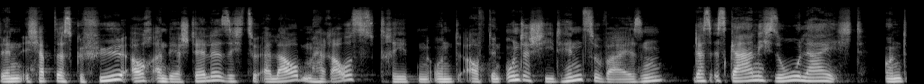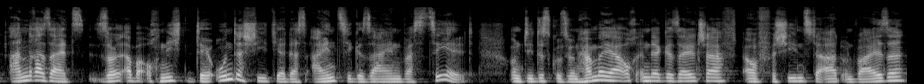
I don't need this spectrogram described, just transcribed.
Denn ich habe das Gefühl, auch an der Stelle sich zu erlauben, herauszutreten und auf den Unterschied hinzuweisen, das ist gar nicht so leicht. Und andererseits soll aber auch nicht der Unterschied ja das Einzige sein, was zählt. Und die Diskussion haben wir ja auch in der Gesellschaft auf verschiedenste Art und Weise.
